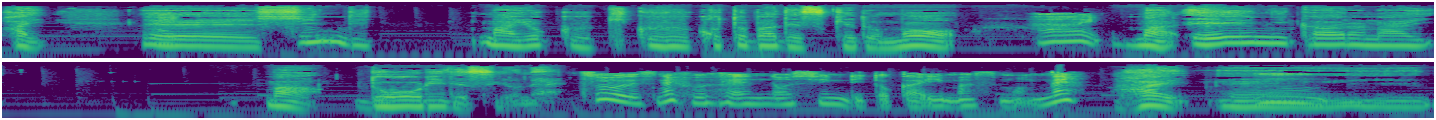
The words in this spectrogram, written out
はい。えー真理、まあよく聞く言葉ですけども、はい。まあ永遠に変わらない、まあ道理ですよね。そうですね。普遍の真理とか言いますもんね。はい。えー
